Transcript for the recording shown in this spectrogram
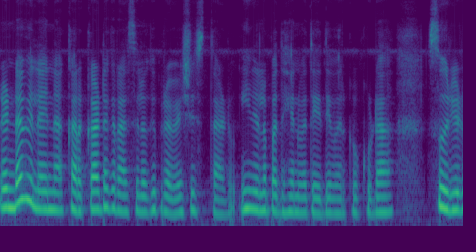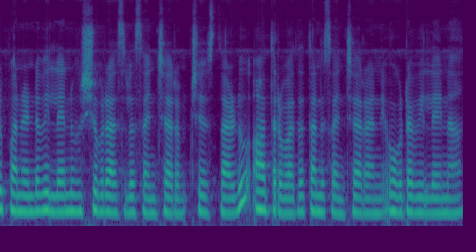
రెండవ విలైన కర్కాటక రాశిలోకి ప్రవేశిస్తాడు. ఈ నెల పదిహేనవ తేదీ వరకు కూడా సూర్యుడు పన్నెండవ విలైన వృషభ రాశిలో సంచారం చేస్తాడు. ఆ తర్వాత తన సంచారాన్ని ఒకటవ విలైన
